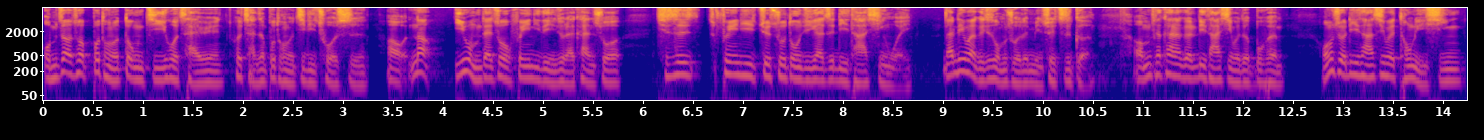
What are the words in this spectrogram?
我们知道说不同的动机或财源会产生不同的激励措施哦。那以我们在做非营利的研究来看说，其实非营利最初的动机应该是利他行为。那另外一个就是我们所谓的免税资格。我们再看那个利他行为的部分，我们所利他是因为同理心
